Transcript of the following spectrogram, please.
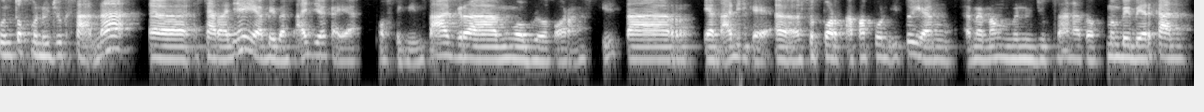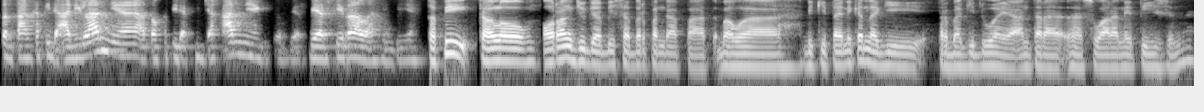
untuk menuju ke sana uh, caranya ya bebas aja kayak posting di Instagram, ngobrol ke orang sekitar, yang tadi kayak uh, support apa pun itu yang memang menuju ke sana atau membeberkan tentang ketidakadilannya atau ketidakbijakannya gitu biar biar viral lah intinya. Tapi kalau orang juga bisa berpendapat bahwa di kita ini kan lagi terbagi dua ya antara uh, suara netizen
